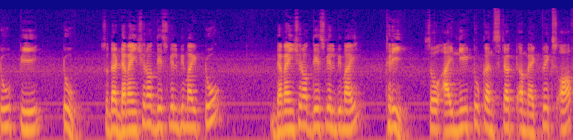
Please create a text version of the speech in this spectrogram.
to p2 so the dimension of this will be my 2 dimension of this will be my 3 so I need to construct a matrix of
